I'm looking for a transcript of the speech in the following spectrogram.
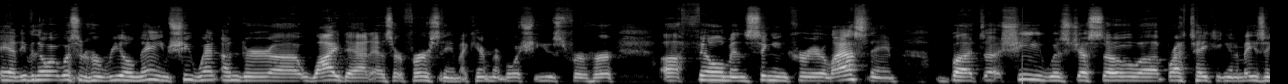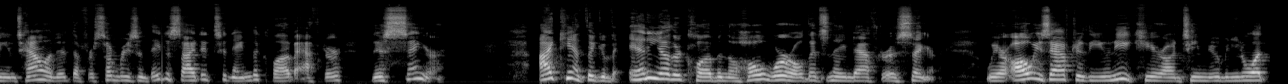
And even though it wasn't her real name, she went under uh, Wydad as her first name. I can't remember what she used for her uh, film and singing career last name but uh, she was just so uh, breathtaking and amazing and talented that for some reason they decided to name the club after this singer. I can't think of any other club in the whole world that's named after a singer. We are always after the unique here on Team Noob, and you know what?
